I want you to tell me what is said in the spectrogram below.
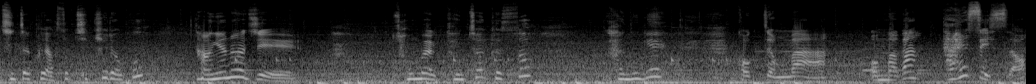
진짜 그 약속 지키려고? 당연하지. 정말 괜찮겠어? 가능해? 걱정 마. 엄마가 다 할 수 있어.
